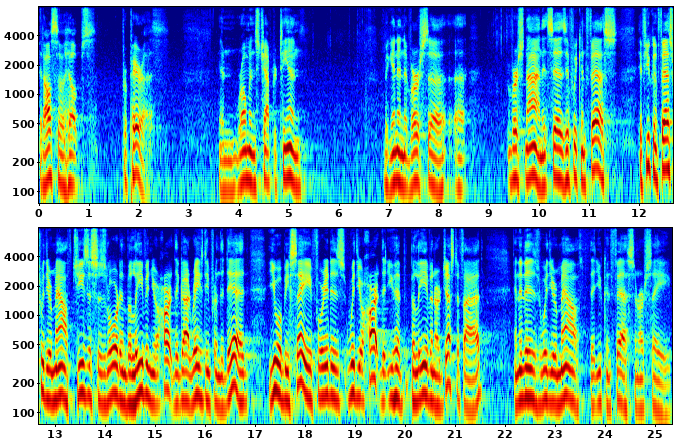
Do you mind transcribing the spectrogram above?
It also helps prepare us. In Romans chapter 10, beginning at verse, uh, uh, verse 9, it says, If we confess, if you confess with your mouth Jesus is Lord and believe in your heart that God raised him from the dead, you will be saved. For it is with your heart that you have believed and are justified, and it is with your mouth that you confess and are saved.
